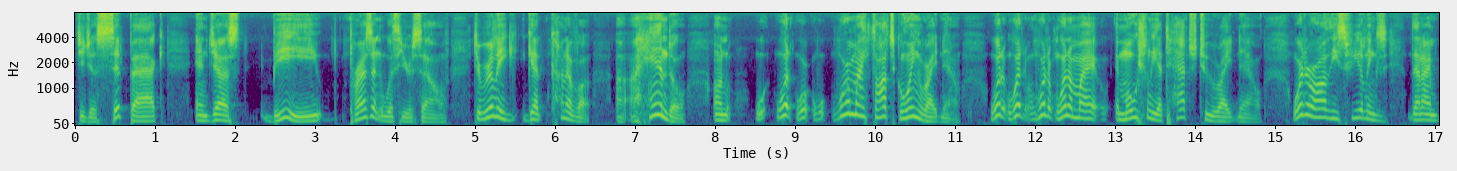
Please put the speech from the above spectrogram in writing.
to just sit back and just be present with yourself to really get kind of a, a, a handle on wh- what, wh- where are my thoughts going right now? What what what what am I emotionally attached to right now? What are all these feelings that I'm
